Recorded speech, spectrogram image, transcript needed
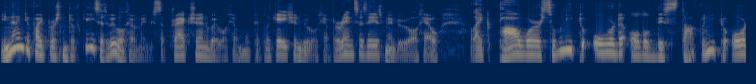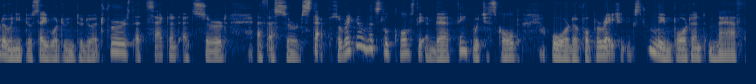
in 95% of cases, we will have maybe subtraction, we will have multiplication, we will have parentheses, maybe we will have like power. So we need to order all of this stuff. We need to order, we need to say what we need to do at first, at second, at third, at a third step. So right now, let's look closely at that thing which is called order of operation. Extremely important math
